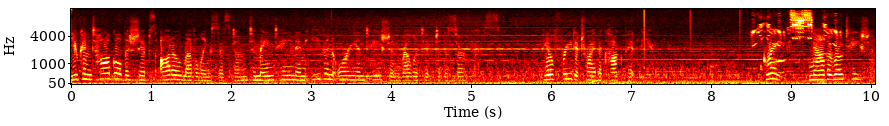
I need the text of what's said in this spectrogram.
You can toggle the ship's auto-leveling system to maintain an even orientation relative to the surface. Feel free to try the cockpit view. Great, now the rotation.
